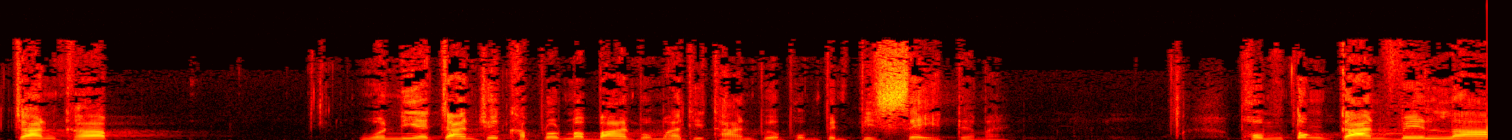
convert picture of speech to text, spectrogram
อาจารย์ครับ วันนี้อาจารย์ช่วยขับรถมาบ้านผมอธิษฐานเผื่อผมเป็นพิเศษได้ไหมผมต้องการเวลา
